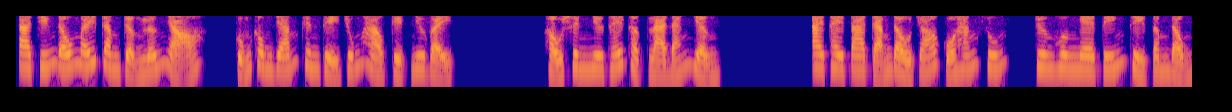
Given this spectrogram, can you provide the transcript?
Ta chiến đấu mấy trăm trận lớn nhỏ, cũng không dám kinh thị chúng hào kiệt như vậy. Hậu sinh như thế thật là đáng giận. Ai thay ta trảm đầu chó của hắn xuống, Trương Huân nghe tiếng thì tâm động.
